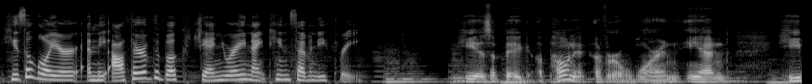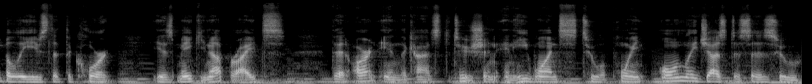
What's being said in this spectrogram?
He's a lawyer and the author of the book January 1973. He is a big opponent of Earl Warren, and he believes that the court is making up rights that aren't in the Constitution, and he wants to appoint only justices who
